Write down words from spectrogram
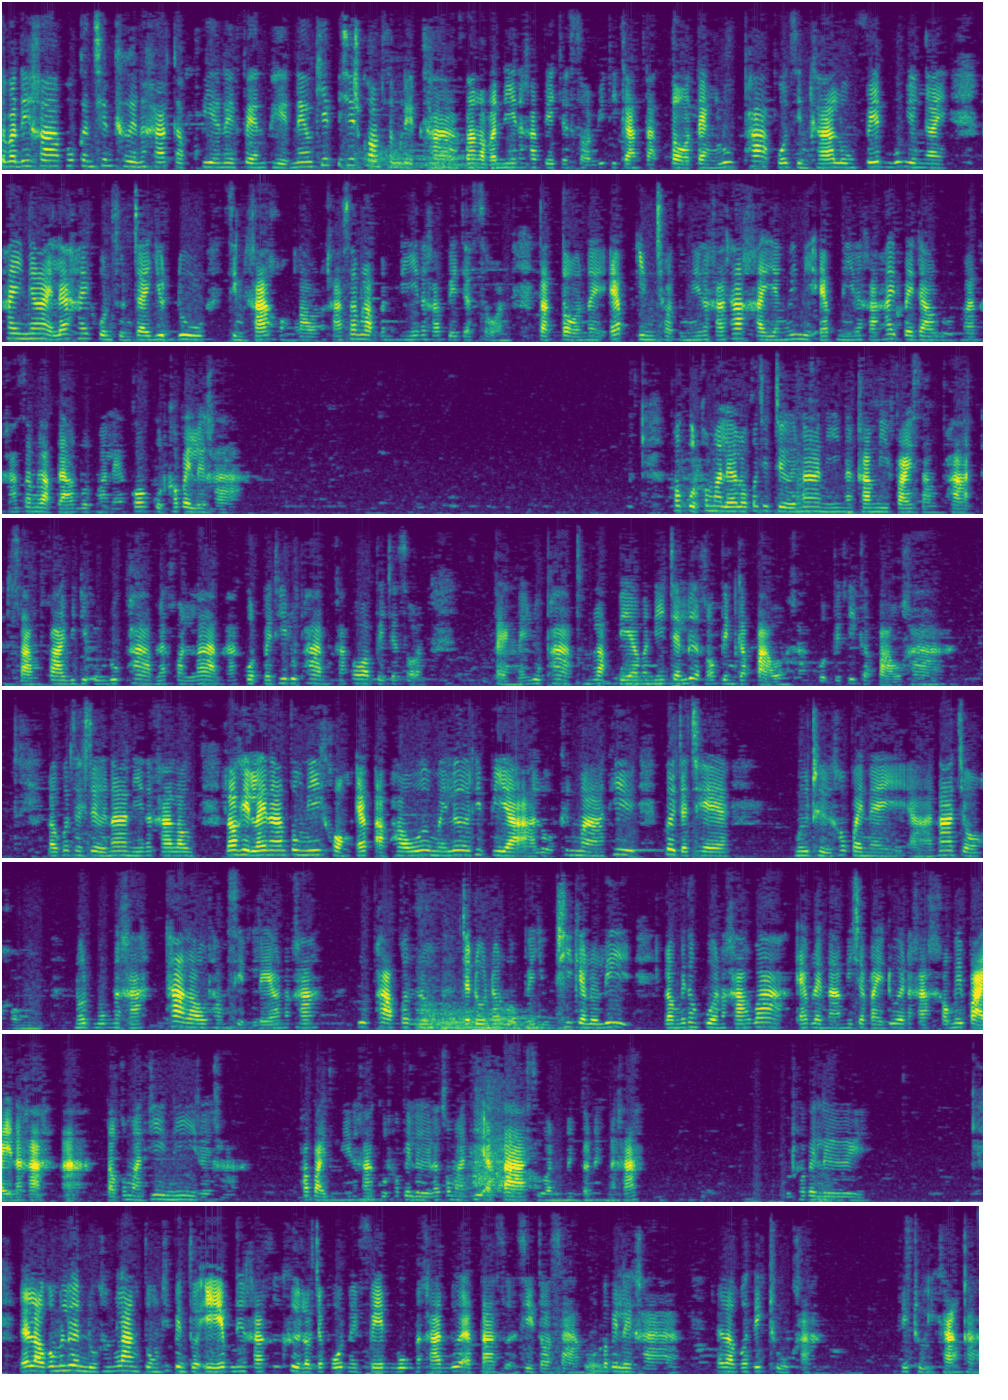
สวัสดีค่ะ พบกันเช่นเคยนะคะ กับเปียในแฟนเพจแนวคิดพิชิตความสำเร็จค่ะสำหรับวันนี้นะคะเปียจะสอนวิธีการตัดต่อแต่งรูปภาพโพสสินค้าลง Facebook ยังไง ให้ง่ายและให้คนสนใจหยุดดูสินค้าของเรานะคะสำหรับวันนี้นะคะเปียจะสอนตัดต่อในแอป InShot ตรงนี้นะคะ ถ้าใครยังไม่มีแอปนี้นะคะ ให้ไปดาวน์โหลดมานะคะสำหรับดาวน์โหลดมาแล้วก็กดเข้าไปเลยค่ะ พอกดเข้ามาแล้วเราก็จะเจอหน้านี้นะคะ มีไฟล์สามไฟล์สามไฟล์วิดีโอรูปภาพและคอนล่านะคะ กดไปที่รูปภาพนะคะ เพราะว่าเปียจะสอนแต่งในรูปภาพสำหรับเปียวันนี้จะเลือกเอาเป็นกระเป๋านะคะ กดไปที่กระเป๋าค่ะ เราก็จะเจอหน้านี้นะคะ เราเราเห็นลายน้ำตรงนี้ของแอป a Power Mailer ที่เปียอ่าโหลดขึ้นมาที่เพื่อจะแชร์มือถือเข้าไปในหน้าจอของโน้ตบุ๊กนะคะ ถ้าเราทำเสร็จแล้วนะคะ รูปภาพก็จะโดนดาวน์โหลดไปอยู่ที่แกลเลอรี่เราไม่ต้องกลัวนะคะว่าแอปลายน้ำนี้จะไปด้วยนะคะเขาไม่ไปนะคะอ่าเราก็มาที่นี่เลยค่ะผ้าใบตรงนี้นะคะ กดเข้าไปเลยแล้วก็มาที่อัตราส่วนหนึ่งต่อหนึ่งนะคะ กดเข้าไปเลย แล้วเราก็มาเลื่อนดูข้างล่างตรงที่เป็นตัว F นี่คะก็คือเราจะโพสใน Facebook นะคะ ด้วยอัตราส่วน 4 ต่อ 3 กดเข้าไปเลยค่ะ แล้วเราก็ติ๊กถูกค่ะ ติ๊กถูกอีกครั้งค่ะ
